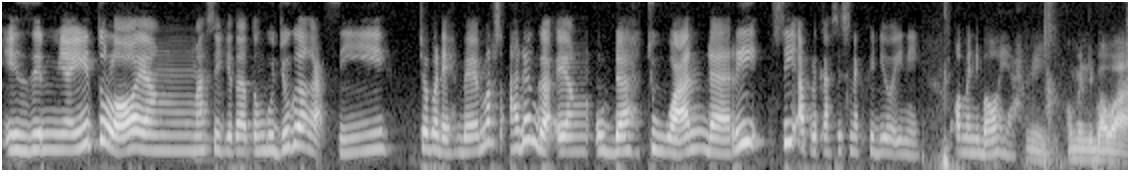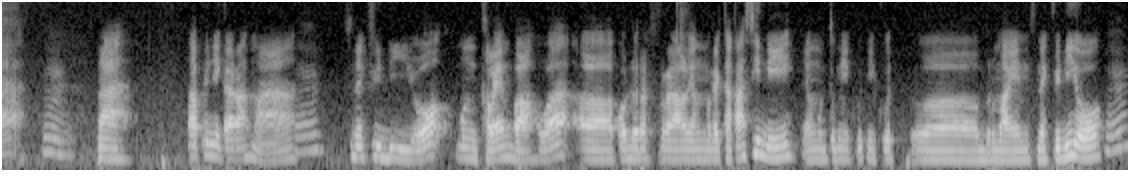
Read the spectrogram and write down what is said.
izinnya itu loh yang masih kita tunggu juga nggak sih? Coba deh, BMers ada nggak yang udah cuan dari si aplikasi snack video ini? Komen di bawah ya. nih komen di bawah Hmm. nah tapi nih Kak Rahma Hmm. Snack Video mengklaim bahwa eh, kode referral yang mereka kasih nih, yang untuk ngikut-ngikut eh, bermain Snack Video, Hmm.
